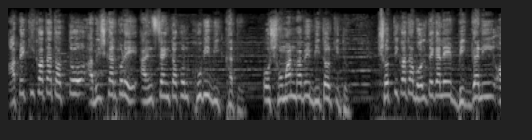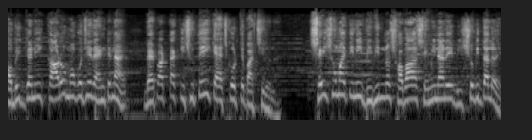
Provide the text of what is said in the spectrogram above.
আপেক্ষিকতা তত্ত্ব আবিষ্কার করে আইনস্টাইন তখন খুবই বিখ্যাত ও সমানভাবে বিতর্কিত। সত্যি কথা বলতে গেলে বিজ্ঞানী, অবিজ্ঞানী কারও মগজের অ্যান্টেনায় ব্যাপারটা কিছুতেই ক্যাচ করতে পারছিল না। সেই সময় তিনি বিভিন্ন সভা, সেমিনারে, বিশ্ববিদ্যালয়ে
